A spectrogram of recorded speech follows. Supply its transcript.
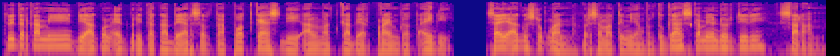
Twitter kami di akun @beritaKBR serta podcast di alamat kbrprime.id. Saya Agus Lukman bersama tim yang bertugas kami undur diri. Salam.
